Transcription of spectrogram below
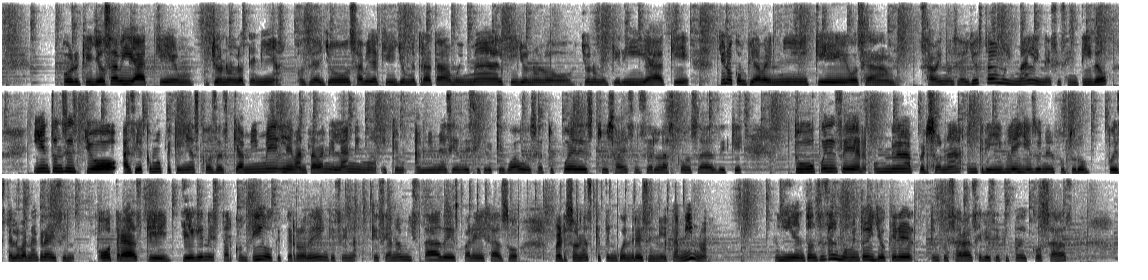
porque yo sabía que mm, yo no lo tenía. O sea, yo sabía que yo me trataba muy mal, que yo no lo yo no me quería, que yo no confiaba en mí, que o sea, saben, o sea, yo estaba muy mal en ese sentido. Y entonces yo hacía como pequeñas cosas que a mí me levantaban el ánimo y que a mí me hacían decir de que, wow, o sea, tú puedes, tú sabes hacer las cosas, de que tú puedes ser una persona increíble y eso en el futuro pues te lo van a agradecer otras que lleguen a estar contigo, que te rodeen, que sean, que sean amistades, parejas o personas que te encuentres en el camino. Y entonces al momento de yo querer empezar a hacer ese tipo de cosas,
